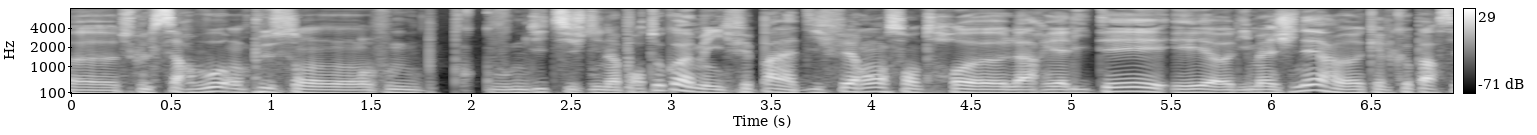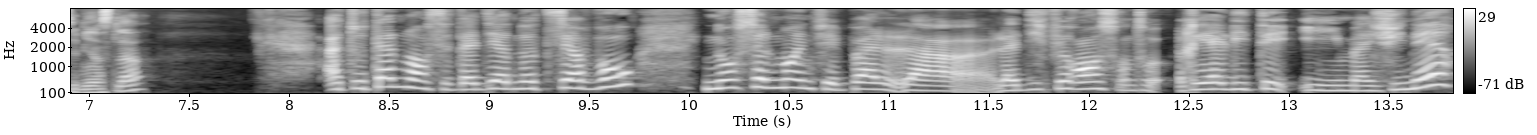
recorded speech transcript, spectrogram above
euh, parce que le cerveau, en plus, on, vous, vous, me dites si je dis n'importe quoi, mais il fait pas la différence entre la réalité et l'imaginaire quelque part. C'est bien cela? Ah, totalement. C'est-à-dire notre cerveau, non seulement il ne fait pas la, la, différence entre réalité et imaginaire,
